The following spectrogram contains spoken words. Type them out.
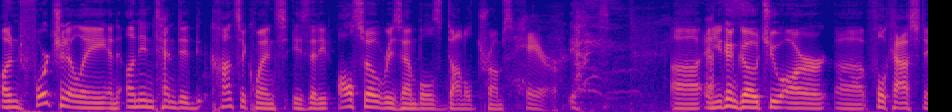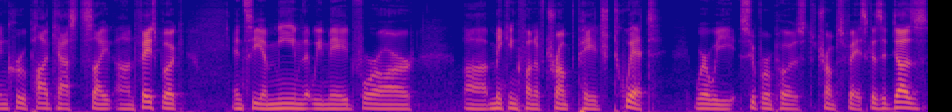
Unfortunately, an unintended consequence is that it also resembles Donald Trump's hair. Uh, and you can go to our uh, full cast and crew podcast site on Facebook and see a meme that we made for our uh, making fun of Trump page Twit, where we superimposed Trump's face because it does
